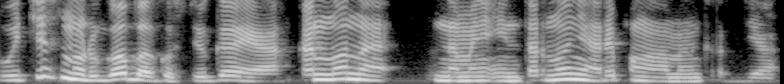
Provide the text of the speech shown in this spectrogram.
which is menurut gue bagus juga ya. Kan lo na- namanya intern lo nyari pengalaman kerja.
